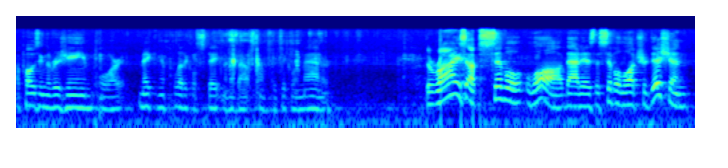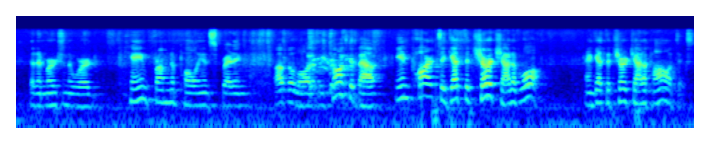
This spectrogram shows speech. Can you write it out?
opposing the regime or making a political statement about some particular matter. The rise of civil law, that is, the civil law tradition that emerged in the word, came from Napoleon's spreading of the law that we talked about, in part to get the church out of law and get the church out of politics.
